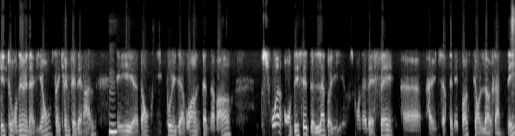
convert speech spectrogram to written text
détournez un avion, c'est un crime fédéral, Mm. et euh, donc il peut y avoir une peine de mort. Soit on décide de l'abolir, ce qu'on avait fait à une certaine époque, puis on l'a ramené.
